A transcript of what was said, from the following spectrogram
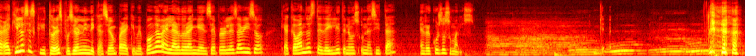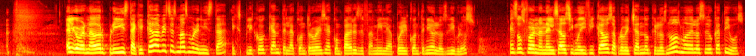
Ahora, aquí los escritores pusieron indicación para que me ponga a bailar duranguense, pero les aviso que acabando este daily tenemos una cita en recursos humanos. El gobernador priista, que cada vez es más morenista, explicó que ante la controversia con padres de familia por el contenido de los libros, estos fueron analizados y modificados aprovechando que los nuevos modelos educativos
